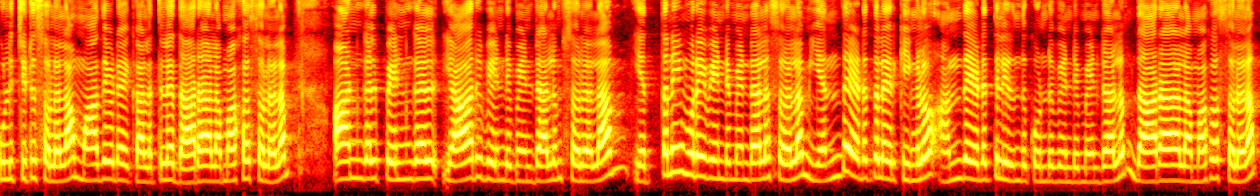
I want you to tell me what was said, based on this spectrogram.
குளிச்சுட்டு சொல்லலாம். மாதவிடாய் காலத்தில் தாராளமாக சொல்லலாம். ஆண்கள் பெண்கள் யார் வேண்டுமென்றாலும் சொல்லலாம். எத்தனை முறை வேண்டுமென்றாலும் சொல்லலாம். எந்த இடத்துல இருக்கீங்களோ அந்த இடத்தில் இருந்து கொண்டு வேண்டுமென்றாலும் தாராளமாக சொல்லலாம்.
